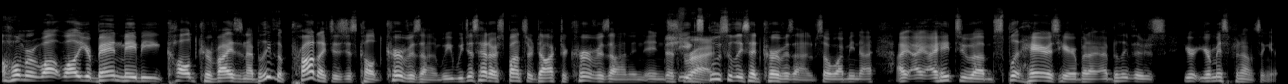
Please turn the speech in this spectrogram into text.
Homer, while while your band may be called Curvizon, I believe the product is just called Curvizon. We we just had our sponsor, Doctor Curvizon, and, and That's she right. exclusively exclusively said Curvizon. So I mean, I I, I hate to um, split hairs here, but I, I believe there's you're you're mispronouncing it.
